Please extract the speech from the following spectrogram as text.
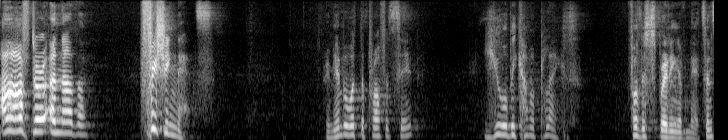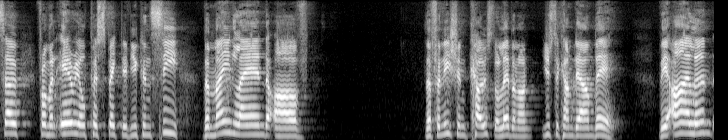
after another. Fishing nets. Remember what the prophet said? You will become a place for the spreading of nets. And so, from an aerial perspective, you can see the mainland of the Phoenician coast or Lebanon used to come down there. The island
